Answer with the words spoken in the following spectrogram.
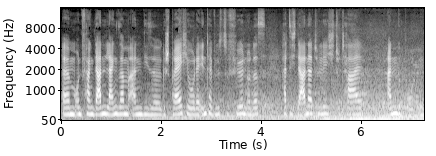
ähm, und fange dann langsam an, diese Gespräche oder Interviews zu führen. Und das hat sich da natürlich total angeboten.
